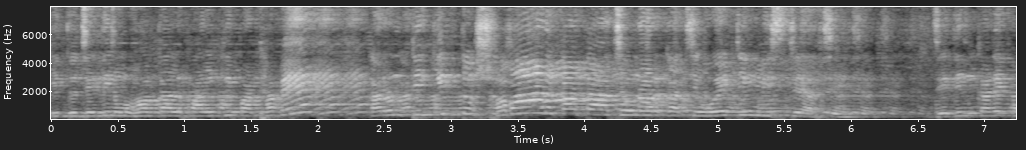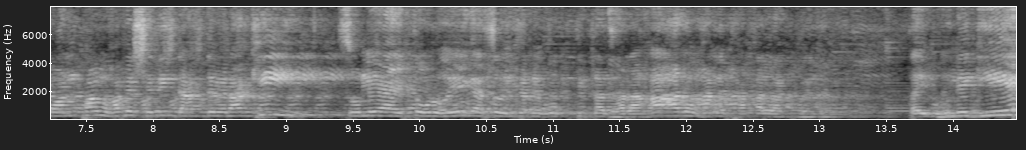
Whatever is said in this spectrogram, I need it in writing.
কিন্তু যেদিন মহাকাল পালকি পাঠাবে, কারণ টিকিট তো সবার কাটা আছে, ওনার কাছে ওয়েটিং লিস্টে আছে। যেদিন কারে কনফার্ম হবে, সেদিন ডাক দেবে, রাখি, চলে আয়, তোর হয়ে গেছে ওইখানে বক্তৃতা ছাড়া আর ওখানে থাকা লাগবে না। তাই ভুলে গিয়ে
